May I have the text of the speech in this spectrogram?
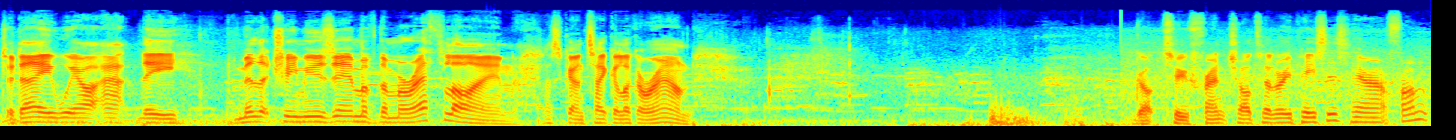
Today we are at the Military Museum of the Mareth Line. Let's go and take a look around. Got two French artillery pieces here out front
